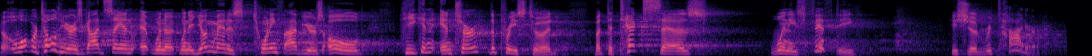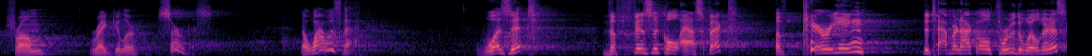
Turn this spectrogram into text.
what we're told here is God saying when a, when a young man is 25 years old, he can enter the priesthood, but the text says when he's 50, he should retire from regular service. Now, why was that? Was it the physical aspect of carrying the tabernacle through the wilderness?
